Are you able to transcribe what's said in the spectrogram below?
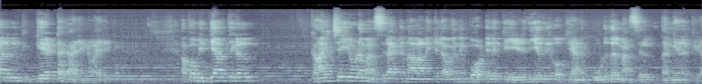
ആളുകൾക്ക് കേട്ട കാര്യങ്ങളായിരിക്കും. അപ്പോൾ വിദ്യാർത്ഥികൾ കാഴ്ചയിലൂടെ മനസ്സിലാക്കുന്ന ആളാണെങ്കിൽ അവന് ബോർഡിലൊക്കെ എഴുതിയത് ഒക്കെയാണ് കൂടുതൽ മനസ്സിൽ തങ്ങി നിൽക്കുക.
